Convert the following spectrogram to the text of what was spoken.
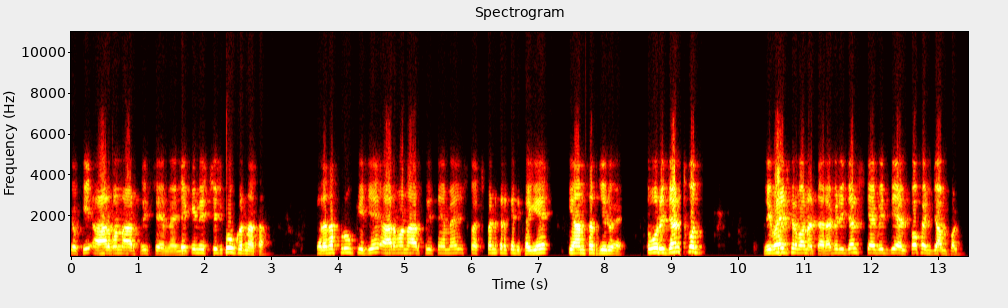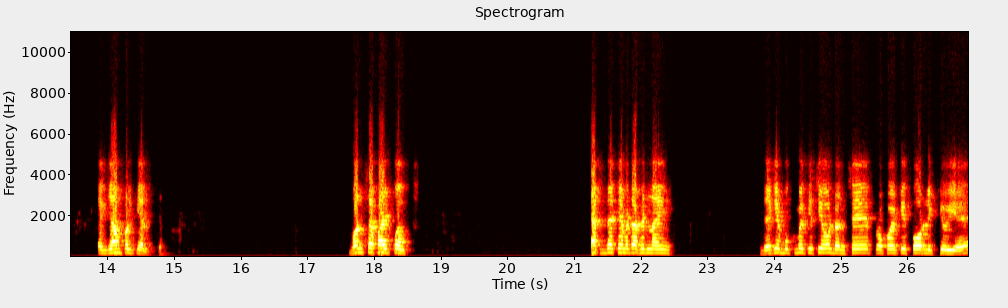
क्योंकि R one R three same है, लेकिन इस चीज़ को करना था। कह रहा था प्रूव कीजिए R one R three same है, इसको एक्सपेंड करके दिखाइए कि आंसर ज़ीरो है। तो वो रिज़ल्ट को रिवाइज करवाना चाह रहा है। रिज़ल्ट क्या with the help of example example की हेल्प से। वन से फाइव को देखे बेटा फिर नाइन देखिए, बुक में किसी और ढंग से प्रॉपर्टी फोर लिखी हुई है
